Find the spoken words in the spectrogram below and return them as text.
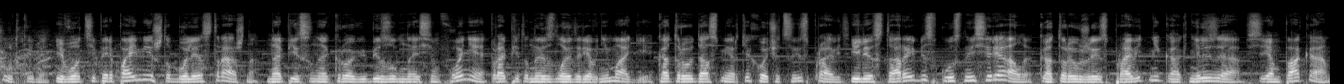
шутками. И вот теперь пойми, что более страшно. Написанная кровью безумная симфония, пропитанная злой древней магией, которую до смерти хочется исправить, или старые безвкусные сериалы, которые уже исправить никак нельзя. Всем пока!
